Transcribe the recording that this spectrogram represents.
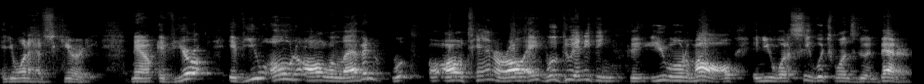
and you want to have security now if you're if you own all 11 all 10 or all 8 we'll do anything you own them all and you want to see which one's doing better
